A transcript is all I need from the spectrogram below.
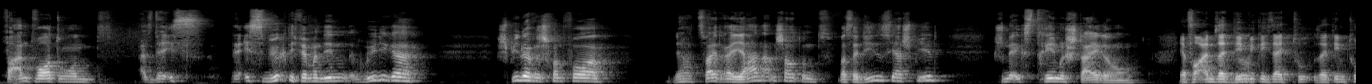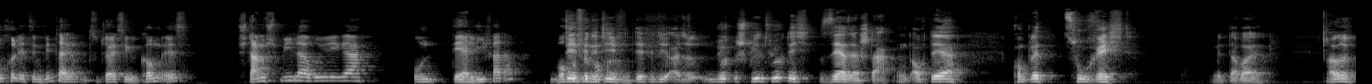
Verantwortung und also der ist, der ist wirklich, wenn man den Rüdiger spielerisch von vor ja, zwei, drei Jahren anschaut und was er dieses Jahr spielt, schon eine extreme Steigerung. Ja, vor allem seitdem so. wirklich, seit, seitdem Tuchel jetzt im Winter zu Chelsea gekommen ist, Stammspieler Rüdiger und der liefert ab. Woche definitiv, definitiv. Also wirklich, spielt wirklich sehr, sehr stark. Und auch der komplett zu Recht mit dabei. Also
